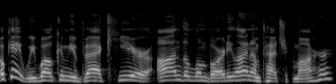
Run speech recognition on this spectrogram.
Okay, we welcome you back here on the Lombardi line. I'm Patrick Maher.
